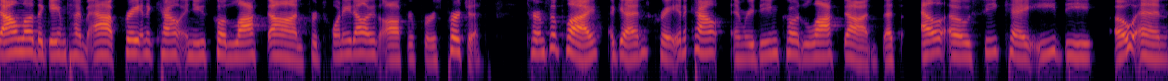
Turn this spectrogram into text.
Download the Game Time app, create an account, and use code LOCKED ON for $20 off your first purchase. Terms apply. Again, create an account and redeem code locked on. That's L O C K E D O N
